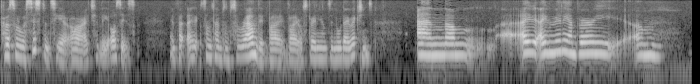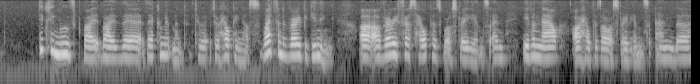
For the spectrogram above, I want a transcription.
personal assistants here are actually Aussies. In fact, I sometimes am surrounded by, by Australians in all directions. And um, I, I really am very um, deeply moved by, by their, their commitment to, to helping us right from the very beginning. Our, our very first helpers were Australians, and even now our helpers are Australians. And uh,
